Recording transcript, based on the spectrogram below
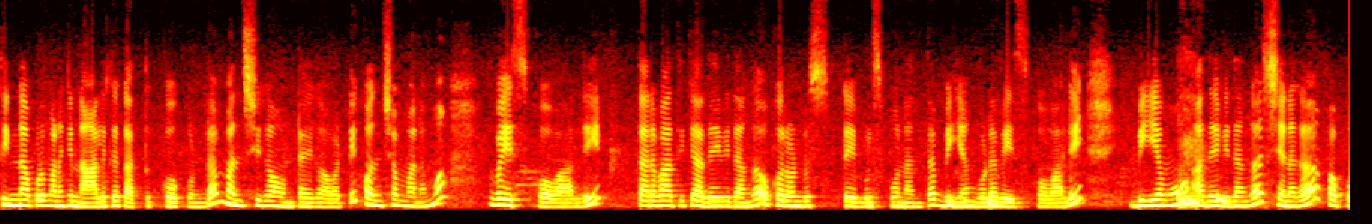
తిన్నప్పుడు మనకి నాలుక కత్తుక్కోకుండా మంచిగా ఉంటాయి కాబట్టి కొంచెం మనము వేసుకోవాలి. తర్వాతకి అదేవిధంగా ఒక రెండు టేబుల్ స్పూన్ అంతా బియ్యం కూడా వేసుకోవాలి. బియ్యము అదేవిధంగా శనగ పప్పు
